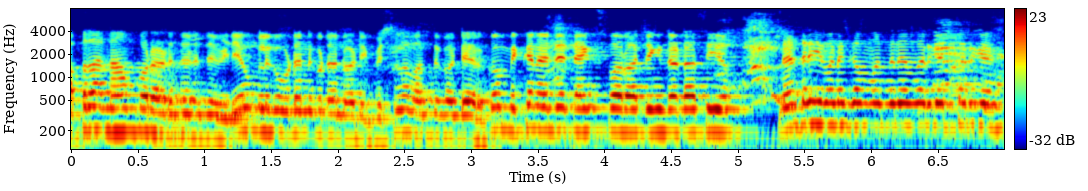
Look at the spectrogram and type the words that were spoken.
அப்பதான் நான் போற அடுத்தடுத்த வீடியோ உங்களுக்கு உடனுக்குடன் நோட்டிஃபிகேஷன் வந்து கொண்டே இருக்கும். மிக்க நன்றி. தேங்க்ஸ் ஃபார் வாட்சிங் டாடா சியோ நன்றி வணக்கம். வந்து நம்பர் கேட்டிருக்கேன்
